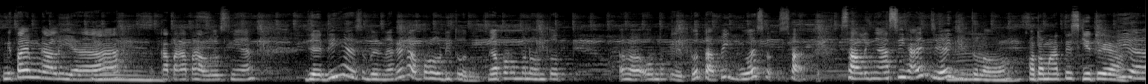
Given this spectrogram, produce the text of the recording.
me time kali ya kata-kata halusnya jadi ya sebenarnya nggak perlu dituntut nggak perlu menuntut eh, untuk itu tapi gue sa- saling ngasih aja gitu loh Otomatis gitu ya. iya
